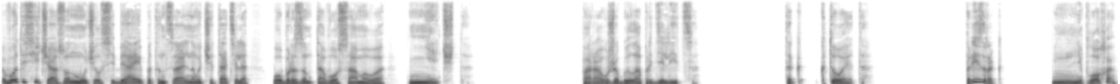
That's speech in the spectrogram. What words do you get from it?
Вот и сейчас он мучил себя и потенциального читателя образом того самого «нечто». Пора уже было определиться. Так кто это? Призрак? Неплохо.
